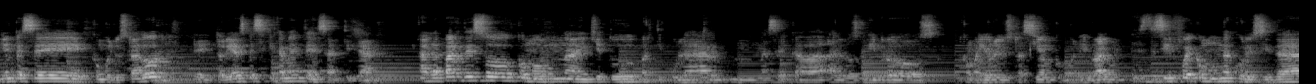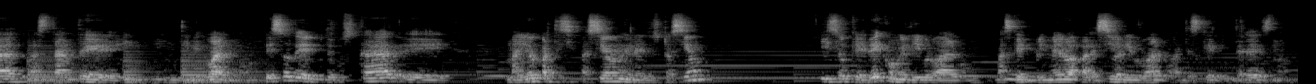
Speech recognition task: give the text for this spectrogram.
yo empecé como ilustrador, editorial específicamente en Santillán. A la par de eso, como una inquietud particular, me acercaba a los libros con mayor ilustración, como el libro álbum. Es decir, fue como una curiosidad bastante individual. ¿no? Eso de, de buscar eh, mayor participación en la ilustración hizo que dé con el libro álbum, más que primero apareció el libro álbum antes que el interés, ¿no?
